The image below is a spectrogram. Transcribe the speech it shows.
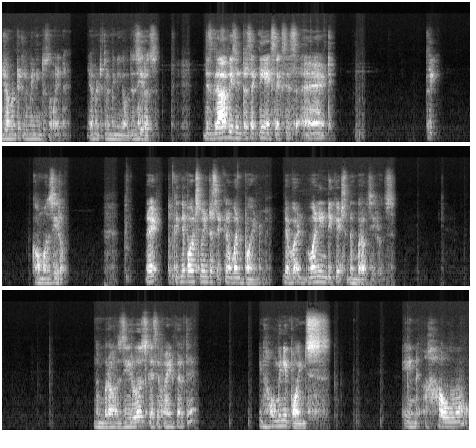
ज्योमेट्रिकल मीनिंग तो समझना है। Geometrical meaning of the zeros graph is intersecting x axis at three comma zero right तो कितने पॉइंट्स में इंटरसेक्ट करें वन पॉइंट में word 1 indicates number of zeros number of zeros कैसे find करते हैं in how many points in how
